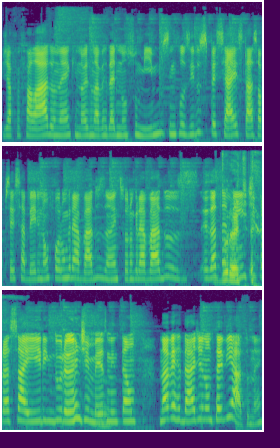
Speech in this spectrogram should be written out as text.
já foi falado, né, que nós na verdade não sumimos, inclusive os especiais, tá? Só pra vocês saberem, não foram gravados antes, foram gravados exatamente para saírem durante mesmo, é. então na verdade, não teve ato, né?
